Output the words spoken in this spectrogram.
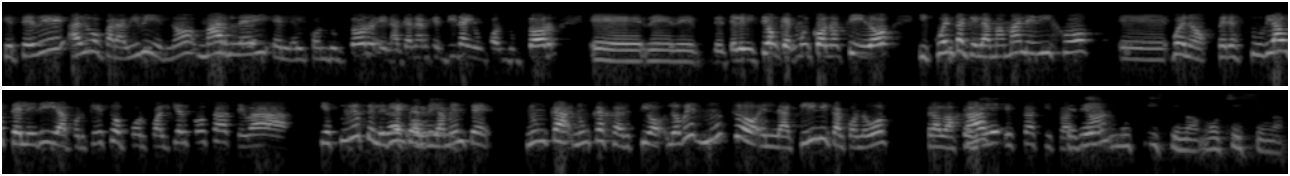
que te dé algo para vivir, ¿no? Marley, el, conductor, en, acá en Argentina hay un conductor eh, de, televisión que es muy conocido y cuenta que la mamá le dijo, eh, bueno, pero estudia hotelería porque eso por cualquier cosa te va, y estudió hotelería y obviamente nunca, nunca ejerció. ¿Lo ves mucho en la clínica cuando vos trabajás esta situación? muchísimo, muchísimo,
